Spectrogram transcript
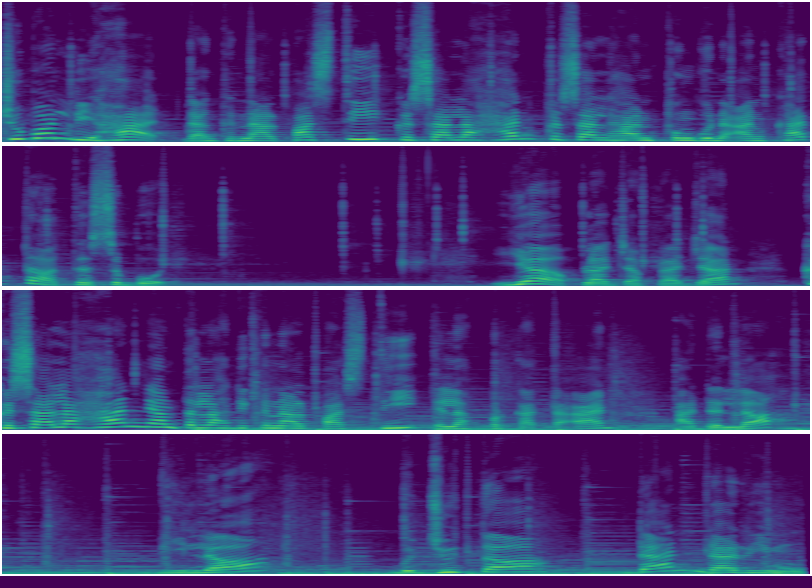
Cuba lihat dan kenal pasti kesalahan-kesalahan penggunaan kata tersebut. Ya, pelajar-pelajar, Kesalahan yang telah dikenal pasti ialah perkataan adalah bila, berjuta dan darimu.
